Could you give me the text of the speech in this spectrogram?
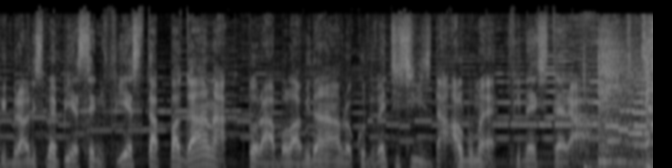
Vybrali sme pieseň Fiesta Pagana, ktorá bola vydaná v roku 2000 na albume Finestera. Yeah!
